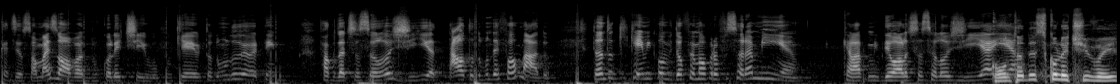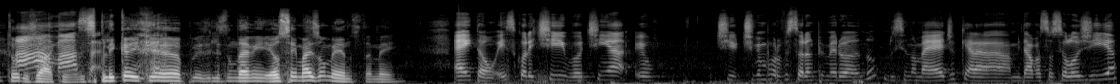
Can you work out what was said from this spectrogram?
Quer dizer, eu sou a mais nova do coletivo, porque todo mundo tem faculdade de sociologia, tal, todo mundo é formado. Tanto que quem me convidou foi uma professora minha, que ela me deu aula de sociologia. Conta ela- desse coletivo aí todo, Ah, Jaque. massa. Explica aí que eh, eles não devem. Eu sei mais ou menos também. É, então, esse coletivo, eu tinha. Eu ti- tive uma professora no primeiro ano do ensino médio, que ela me dava sociologia,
